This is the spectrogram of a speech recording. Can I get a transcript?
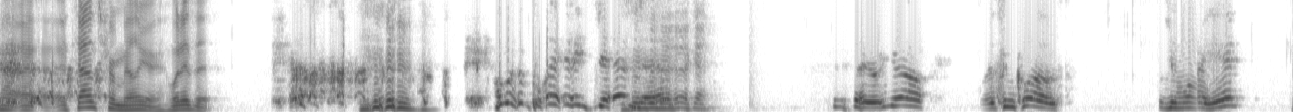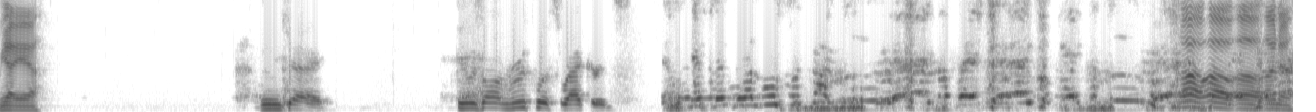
Uh, uh, it sounds familiar. What is it? I'm gonna play it again, man. okay. There we go. Listen close. You want a hint? Yeah, yeah. Okay. He was on Ruthless Records. Oh, oh, oh, I know.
